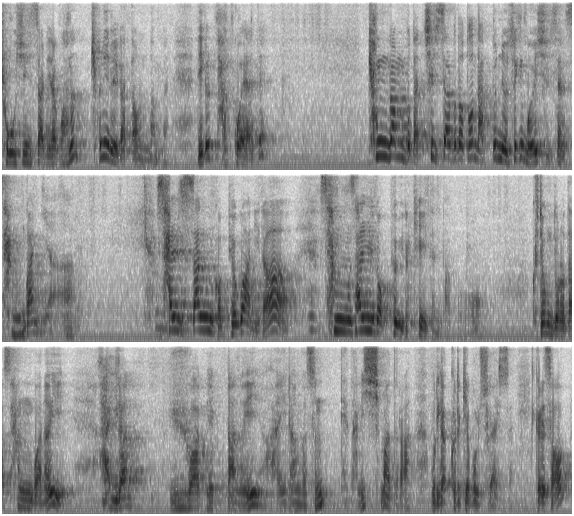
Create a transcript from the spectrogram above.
효신살이라고 하는 편의를 갖다 온단. 근데 이걸 바꿔야 돼. 평관보다 칠살보다 더 나쁜 녀석이 뭐예요? 실세는 상관이야. 살상거표가 아니라 상살거표 이렇게 해야 된다고. 그 정도로 다 상관의 아 이런 유화백단의 아 이런 것은 대단히 심하더라. 우리가 그렇게 볼 수가 있어요. 그래서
